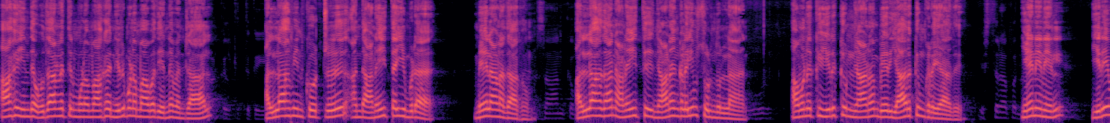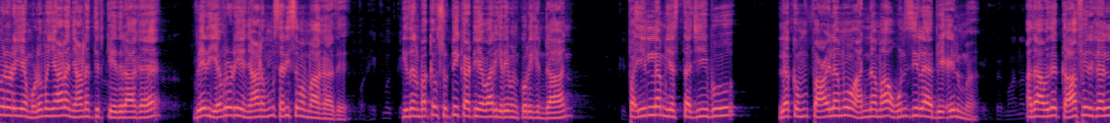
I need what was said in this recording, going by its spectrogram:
ஆக இந்த உதாரணத்தின் மூலமாக நிரூபணமாவது என்னவென்றால் அல்லாஹ்வின் கூற்று அந்த அனைத்தையும் விட மேலானதாகும். அல்லாஹ் தான் அனைத்து ஞானங்களையும் சூழ்ந்துள்ளான். அவனுக்கு இருக்கும் ஞானம் வேறு யாருக்கும் கிடையாது. ஏனெனில் இறைவனுடைய முழுமையான ஞானத்திற்கு எதிராக வேறு எவருடைய ஞானமும் சரிசமமாகாது. இதன் பக்கம் சுட்டிக்காட்டியவாறு இறைவன் கூறுகின்றான் இல்லம் எஸ் தஜீபு லக்கும் ஃபாயிலமு அன்னமா உன்சில பி இல்மு அதாவது காஃபிர்கள்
